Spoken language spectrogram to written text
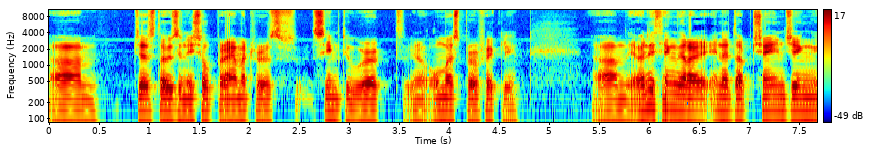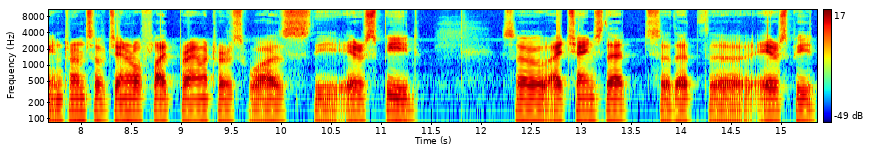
um, just those initial parameters seem to work you know, almost perfectly. Um, the only thing that I ended up changing in terms of general flight parameters was the airspeed. So I changed that so that the airspeed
